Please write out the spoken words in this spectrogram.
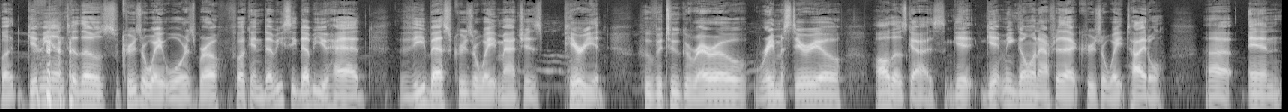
but get me into those cruiserweight wars, bro. Fucking WCW had the best cruiserweight matches. Period. Juventud Guerrero, Rey Mysterio, all those guys. Get get me going after that cruiserweight title, uh, and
